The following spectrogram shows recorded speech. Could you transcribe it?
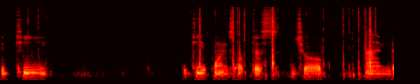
the key the key points of this job and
